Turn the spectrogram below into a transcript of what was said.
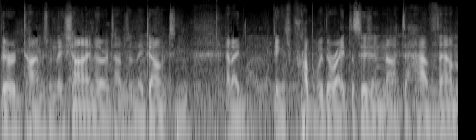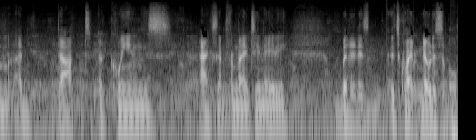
there are times when they shine, and there are times when they don't, and and I think it's probably the right decision not to have them adopt a Queen's accent from 1980. But it is it's quite noticeable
